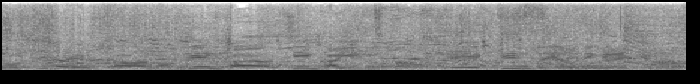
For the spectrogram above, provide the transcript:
どっちがいいか、あの、県か、県かユニか。えー、県お願いしま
